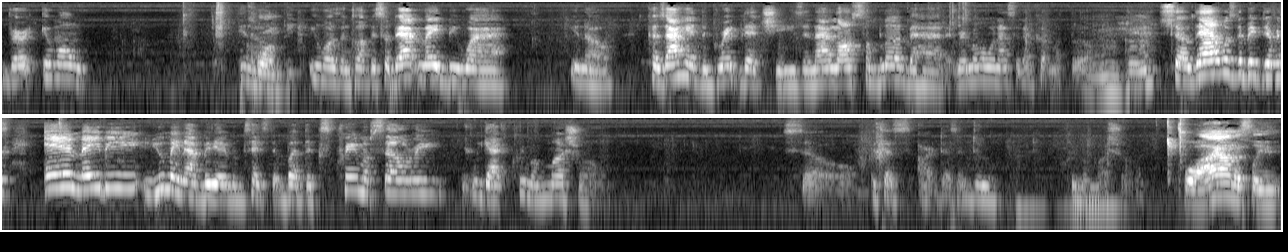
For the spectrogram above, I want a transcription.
very it won't you know Clumpy. it wasn't clumpy. So that may be why, you know, because I had to grate that cheese and I lost some blood behind it. Remember when I said I cut my throat? Mm-hmm. So that was the big difference. And maybe you may not be able to taste it, but the cream of celery, we got cream of mushroom. So because Art doesn't do cream of mushroom. Well, I honestly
